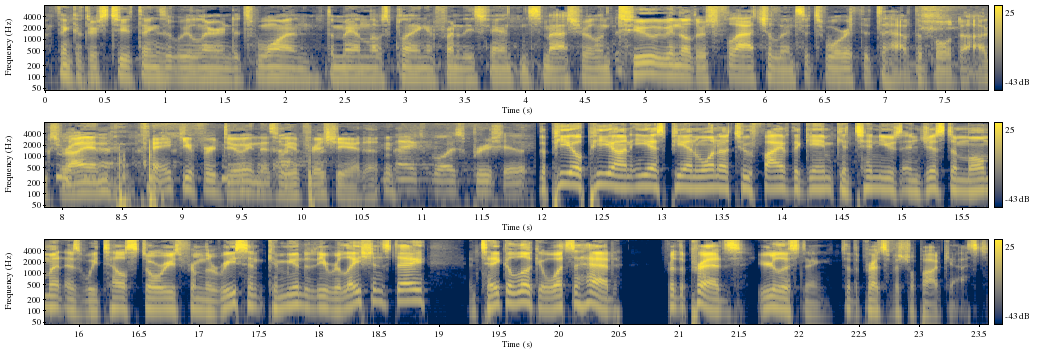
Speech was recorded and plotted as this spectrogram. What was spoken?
I think if there's two things that we learned, it's one, the man loves playing in front of these fans in Smashville, and two, even though there's flatulence, it's worth it to have the Bulldogs. Ryan, thank you for doing this. We appreciate it. Thanks, boys. Appreciate it. The POP on ESPN 1025 The Game continues in just a moment as we tell stories from the recent Community Relations Day and take a look at what's ahead for the Preds. You're listening to the Preds Official Podcast.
